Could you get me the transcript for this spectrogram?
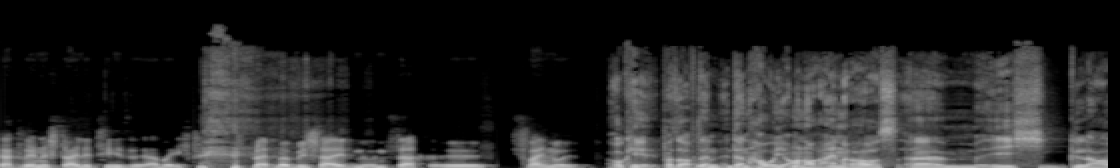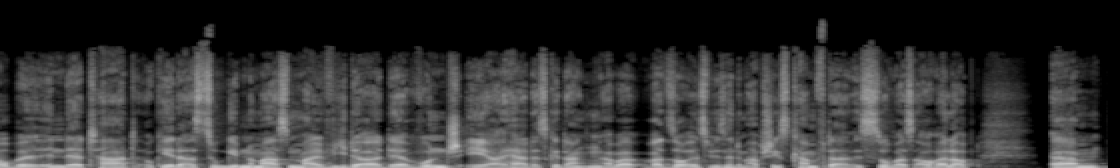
Das wäre eine steile These, aber ich bleib mal bescheiden und sag äh, 2-0. Okay, pass auf, dann, dann hau ich auch noch einen raus. Ähm, ich glaube in der Tat, okay, da ist zugegebenermaßen mal wieder der Wunsch eher Herr des Gedanken, aber was soll's, wir sind im Abstiegskampf, da ist sowas auch erlaubt. Ähm,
